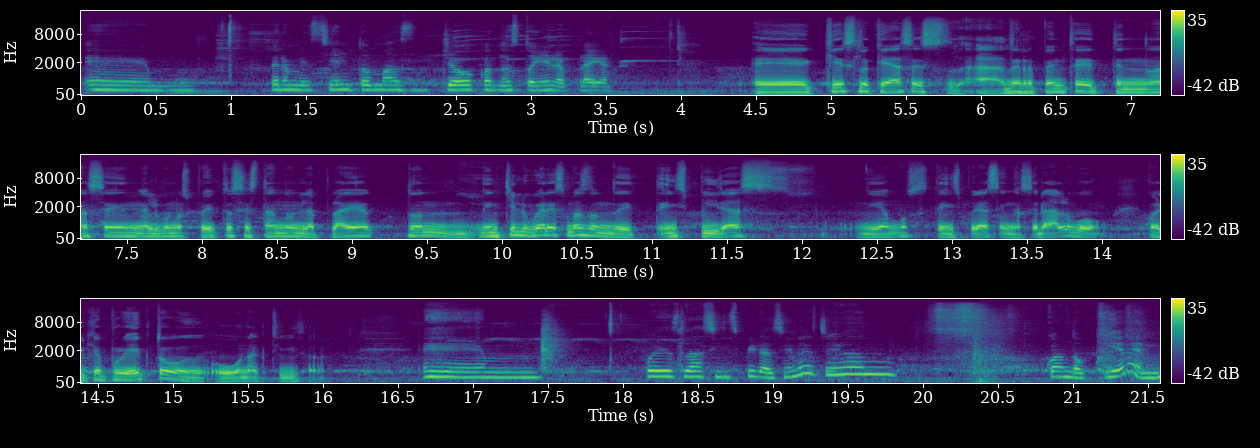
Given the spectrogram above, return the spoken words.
Em, pero me siento más yo cuando estoy en la playa. Eh, ¿Qué es lo que haces? Ah, de repente te nacen algunos proyectos estando en la playa. ¿En qué lugares más donde te inspiras, digamos, te inspiras en hacer algo? ¿Cualquier proyecto o, una actividad? Em, pues las inspiraciones llegan cuando quieren,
